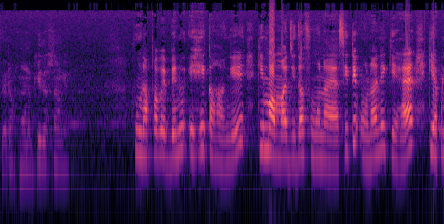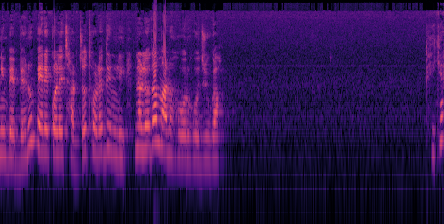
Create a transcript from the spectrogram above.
ਫਿਰ ਹੁਣ ਕੀ ਦੱਸਾਂਗੇ? ਹੁਣ ਆਪਾਂ ਬੇਬੇ ਨੂੰ ਇਹ ਕਹਾਂਗੇ ਕਿ ਮਾਮਾ ਜੀ ਦਾ ਫੋਨ ਆਇਆ ਸੀ ਤੇ ਉਹਨਾਂ ਨੇ ਕਿਹਾ ਹੈ ਕਿ ਆਪਣੀ ਬੇਬੇ ਨੂੰ ਮੇਰੇ ਕੋਲੇ ਛੱਡ ਜਾਓ ਥੋੜੇ ਦਿਨ ਲਈ ਨਾਲੇ ਉਹਦਾ ਮਨ ਹੋਰ ਹੋ ਜਾਊਗਾ। ਠੀਕ ਹੈ?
